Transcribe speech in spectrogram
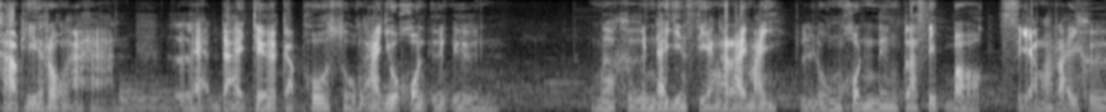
ข้าวที่โรงอาหาร และได้เจอกับผู้สูงอายุคนอื่นๆ เมื่อคืนได้ยินเสียงอะไรไหม ลุงคนหนึ่งกระซิบบอก เสียงอะไรคือ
